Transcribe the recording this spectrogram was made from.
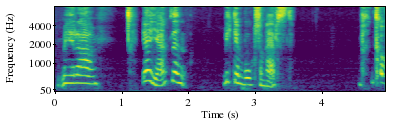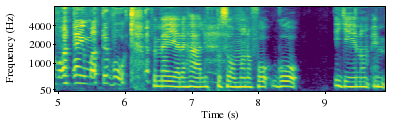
mera, ja egentligen vilken bok som helst. Kan vara en hängmattebok. För mig är det härligt på sommaren att få gå igenom en,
